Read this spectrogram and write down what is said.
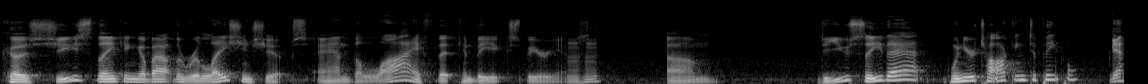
because she's thinking about the relationships and the life that can be experienced. Mm-hmm. Um, do you see that when you're talking to people? Yeah.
